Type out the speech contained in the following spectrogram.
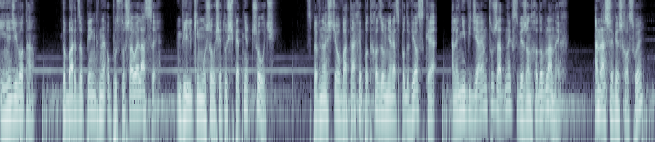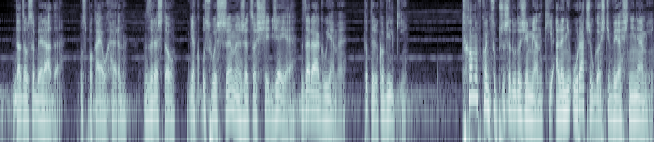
I nie dziwota. To bardzo piękne, opustoszałe lasy. Wilki muszą się tu świetnie czuć. Z pewnością watachy podchodzą nieraz pod wioskę, ale nie widziałem tu żadnych zwierząt hodowlanych. A nasze wierzchosły? Dadzą sobie radę, uspokajał Hern. Zresztą, jak usłyszymy, że coś się dzieje, zareagujemy. To tylko wilki. Tchom w końcu przyszedł do ziemianki, ale nie uraczył gości wyjaśnieniami.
